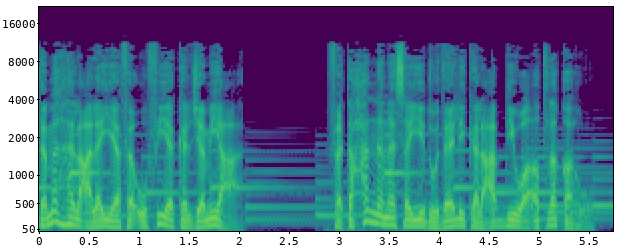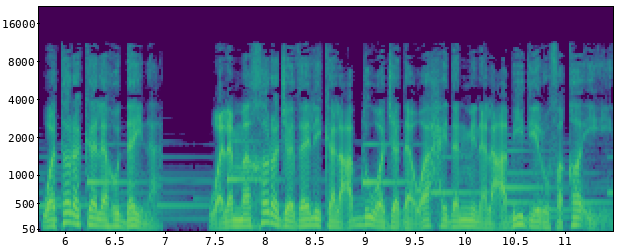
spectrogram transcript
تمهل علي فأوفيك الجميع. فتحنن سيد ذلك العبد وأطلقه وترك له الدين. ولما خرج ذلك العبد وجد واحدا من العبيد رفقائه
